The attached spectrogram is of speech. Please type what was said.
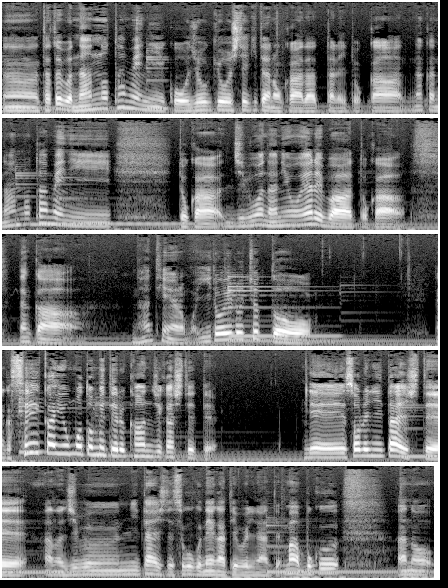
うん例えば何のためにこう上京してきたのかだったりとか何か何のためにとか自分は何をやればとかなんかなんていうんやろいろいろちょっとなんか正解を求めてる感じがしててでそれに対してあの自分に対してすごくネガティブになってまあ僕あの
